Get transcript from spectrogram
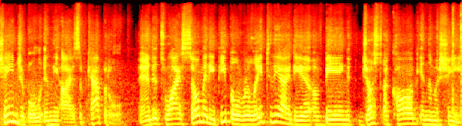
Interchangeable in the eyes of capital, and it's why so many people relate to the idea of being just a cog in the machine.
